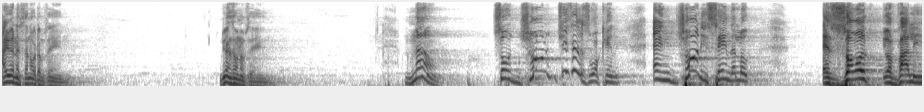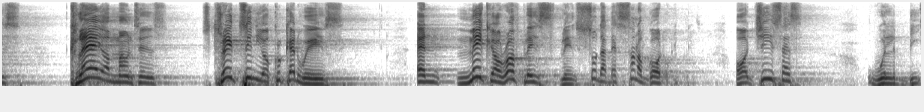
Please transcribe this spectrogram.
Are you understand what I'm saying? Do you understand what I'm saying? Now, so John, Jesus is walking, and John is saying that look, exalt your valleys, clear your mountains, straighten your crooked ways, and make your rough place plain, so that the Son of God or Jesus will be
